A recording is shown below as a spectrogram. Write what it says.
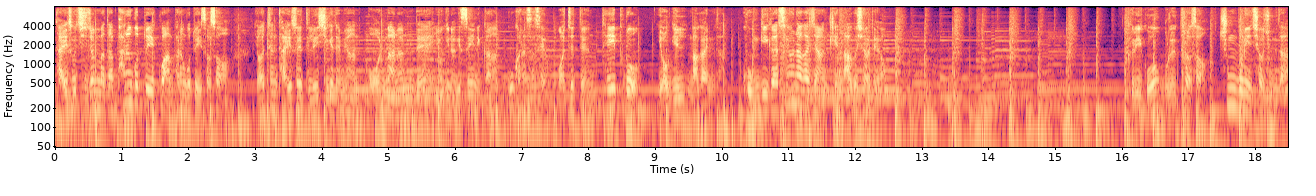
다이소 지점마다 파는 것도 있고 안 파는 것도 있어서 여하튼 다이소에 들리시게 되면 뭐 얼마 안 하는데 요긴하게 쓰이니까 꼭 하나 사세요. 어쨌든 테이프로 여길 막아야 합니다. 공기가 새어나가지 않게 막으셔야 돼요. 그리고 물을 틀어서 충분히 채워줍니다.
